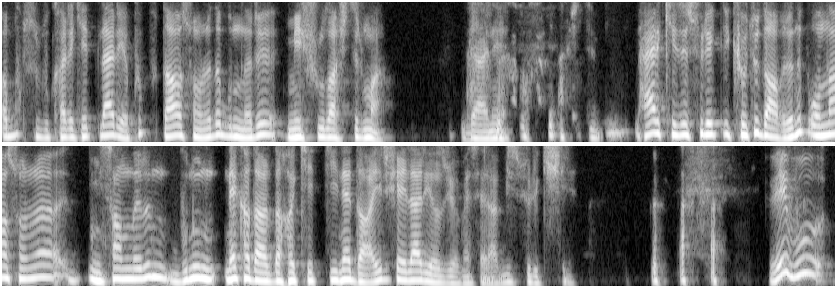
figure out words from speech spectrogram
abuk subuk hareketler yapıp daha sonra da bunları meşrulaştırma. Yani işte herkese sürekli kötü davranıp ondan sonra insanların bunun ne kadar da hak ettiğine dair şeyler yazıyor mesela bir sürü kişi. Ve bu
